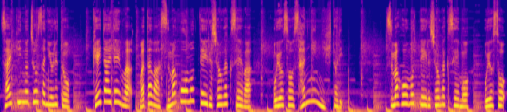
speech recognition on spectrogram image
最近の調査によると携帯電話またはスマホを持っている小学生はおよそ3人に1人。スマホを持っている小学生もおよそ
